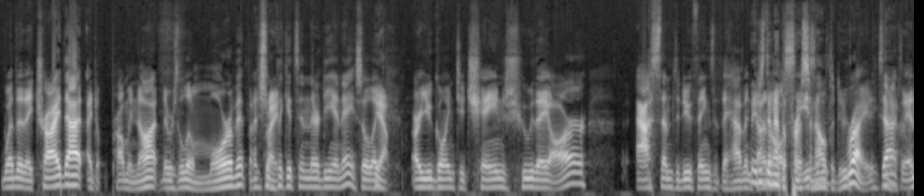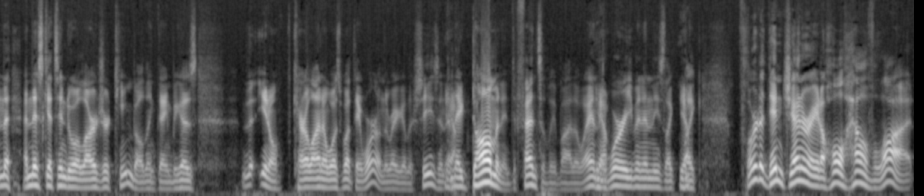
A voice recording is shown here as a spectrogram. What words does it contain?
whether they tried that, I don't probably not. There was a little more of it, but I just don't Right. think it's in their DNA. So like, Yeah. are you going to change who they are? Ask them to do things that they haven't done. They done just didn't have the personnel to do that. Right, exactly. And the, and this gets into a larger team building thing because the, you know Carolina was what they were in the regular season, Yeah. and they dominant defensively, by the way, and Yep. they were even in these like Yep. like Florida didn't generate a whole hell of a lot.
